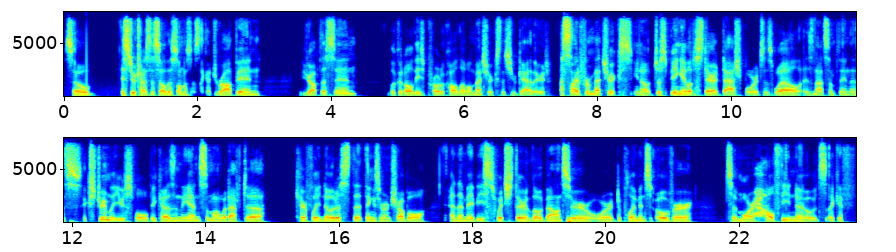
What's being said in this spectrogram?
So Istio tries to sell this almost as like a drop in. You drop this in, look at all these protocol level metrics that you gathered. Aside from metrics, you know, just being able to stare at dashboards as well is not something that's extremely useful because in the end someone would have to carefully notice that things are in trouble and then maybe switch their load balancer or deployments over to more healthy nodes, like if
